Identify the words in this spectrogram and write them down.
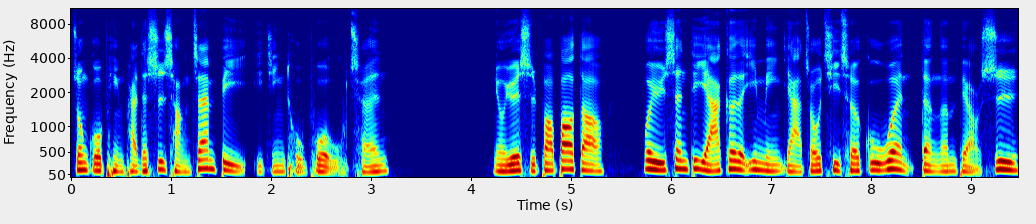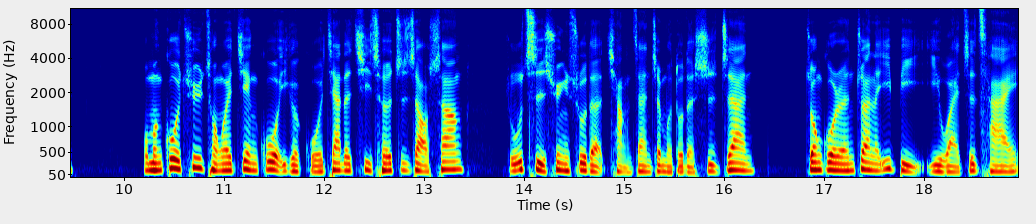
中国品牌的市场占比已经突破五成。纽约时报报道，位于圣地亚哥的一名亚洲汽车顾问邓恩表示：“我们过去从未见过一个国家的汽车制造商。”如此迅速地抢占这么多的市占，中国人赚了一笔意外之财。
